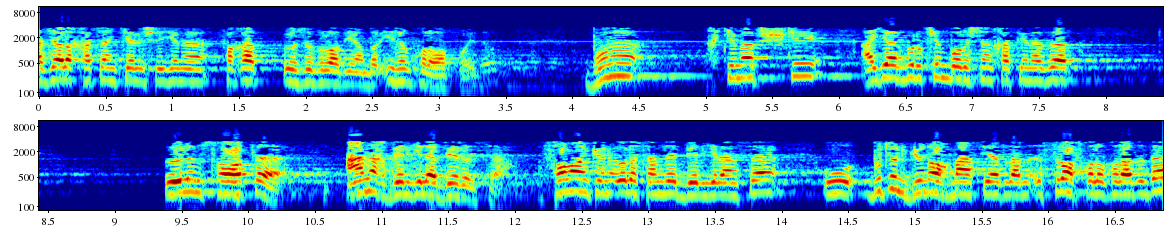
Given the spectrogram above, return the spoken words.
ajali qachon kelishligini faqat o'zi biladigan bir ilm qilib olib qo'ydi. Buni hikmat shuki, agar bir kim bo'lishidan qat'iy nazar o'lim soati aniq belgilab berilsa, falon kuni o'lasan deb belgilansa, u butun gunoh ma'siyatlarni isrof qilib qoladida,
